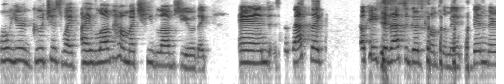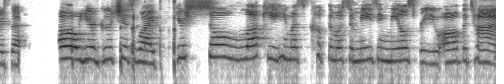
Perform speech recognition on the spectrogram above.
"Oh, you're Gucci's wife. I love how much he loves you." Like, and so that's like, okay, so that's a good compliment. then there's the Oh, you're Gucci's wife. You're so lucky. He must cook the most amazing meals for you all the time.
